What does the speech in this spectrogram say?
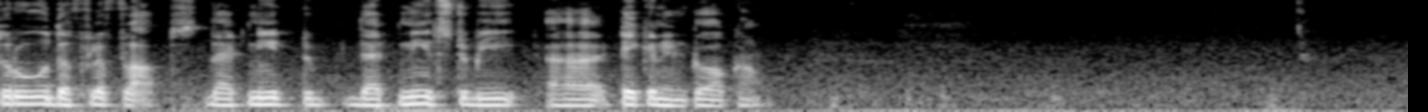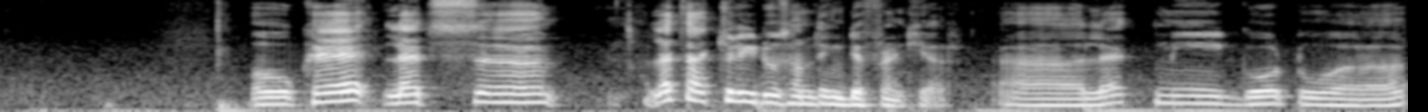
through the flip flops that need to that needs to be uh, taken into account Okay, let's uh, let's actually do something different here. Uh, let me go to a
